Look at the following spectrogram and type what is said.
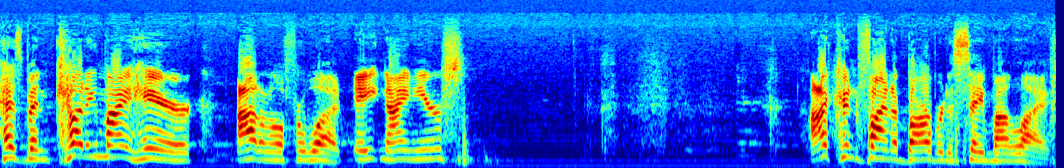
has been cutting my hair, I don't know, for what, eight, nine years? I couldn't find a barber to save my life.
